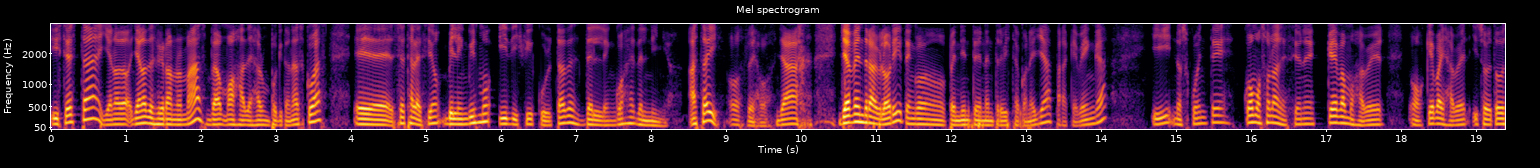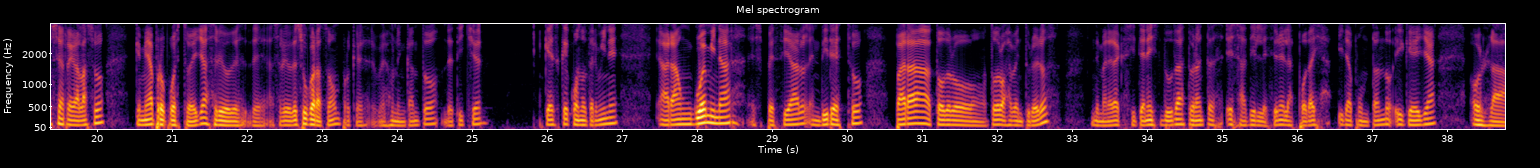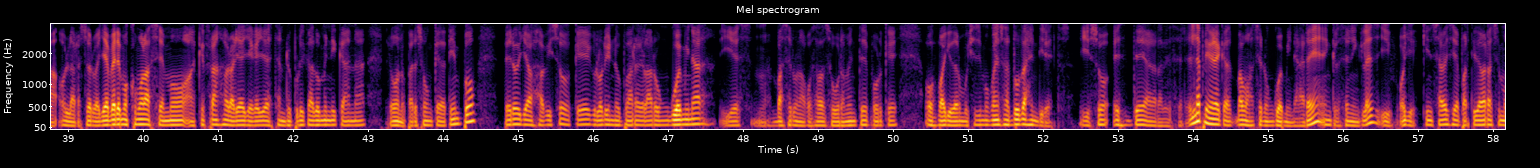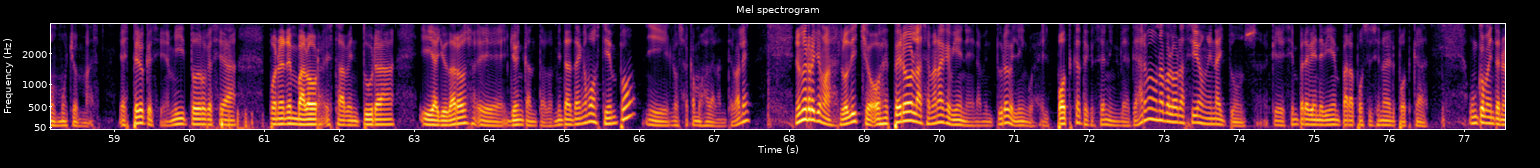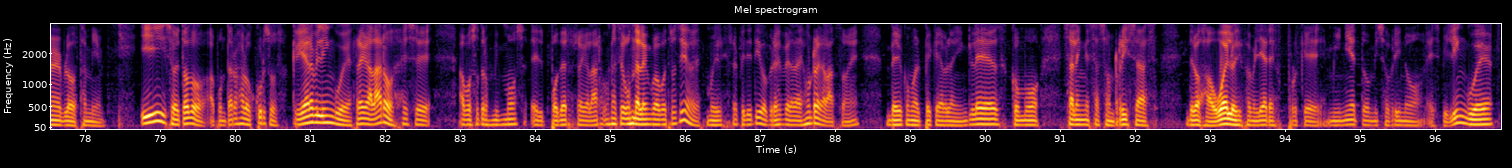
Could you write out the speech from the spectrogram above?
Y sexta, ya no, ya no desgrano más, vamos a dejar un poquito en ascuas. Eh, sexta lección, bilingüismo y dificultades del lenguaje del niño. Hasta ahí os dejo. Ya, ya vendrá Glory, tengo pendiente una entrevista con ella para que venga y nos cuente cómo son las lecciones, qué vamos a ver o qué vais a ver y sobre todo ese regalazo que me ha propuesto ella, ha salido de, ha salido de su corazón porque es un encanto de teacher, que es que cuando termine hará un webinar especial en directo para todos los aventureros. De manera que si tenéis dudas durante esas 10 lecciones las podáis ir apuntando y que ella os la, os la resuelva. Ya veremos cómo lo hacemos, a qué franja horaria llega ella está en República Dominicana, pero bueno, para eso aún queda tiempo. Pero ya os aviso que Glory nos va a regalar un webinar y es va a ser una gozada seguramente porque os va a ayudar muchísimo con esas dudas en directos. Y eso es de agradecer. Es la primera que vamos a hacer un webinar ¿eh? en Crecer en Inglés y oye, quién sabe si a partir de ahora hacemos muchos más. Espero que sí. A mí todo lo que sea poner en valor esta aventura y ayudaros, eh, yo encantado. Mientras tengamos tiempo y lo sacamos adelante, ¿vale? No me rollo más. Lo dicho, os espero la semana que viene en Aventura Bilingüe, el podcast de Crecer en Inglés. Dejarme una valoración en iTunes, que siempre viene bien para posicionar el podcast. Un comentario en el blog también. Y sobre todo, apuntaros a los cursos. Criar bilingüe, regalaros ese a vosotros mismos el poder regalar una segunda lengua a vuestros hijos. Es muy repetitivo, pero es verdad, es un regalazo. ¿eh? Ver cómo el peque habla en inglés, cómo salen esas sonrisas de los abuelos y familiares porque mi nieto, mi sobrino es bilingüe.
